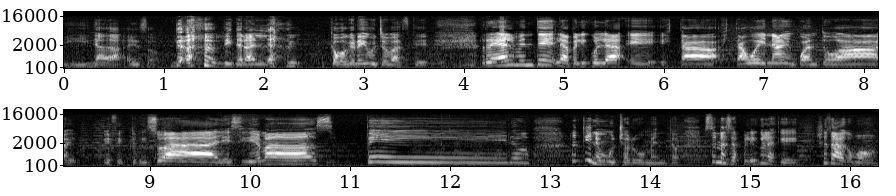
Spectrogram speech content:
y nada, eso. Literal. Como que no hay mucho más que. Realmente la película eh, está, está buena en cuanto a efectos visuales y demás. Pero no tiene mucho argumento. Es una de esas películas que yo estaba como.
